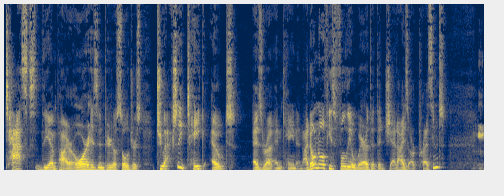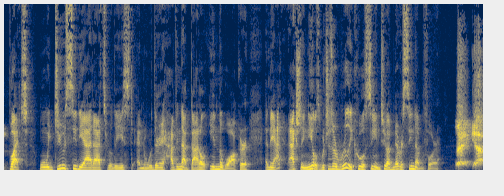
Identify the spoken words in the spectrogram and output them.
tasks the Empire or his Imperial soldiers to actually take out Ezra and Kanan. I don't know if he's fully aware that the Jedi's are present, but when we do see the AT-ATs released and they're having that battle in the Walker, and the AT actually kneels, which is a really cool scene too. I've never seen that before. Right? Yeah.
